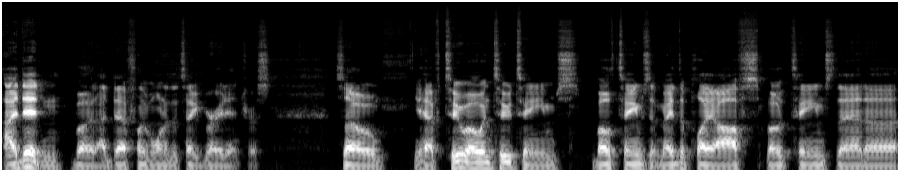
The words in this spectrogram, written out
I didn't, but I definitely wanted to take great interest. So you have two 0 and 2 teams, both teams that made the playoffs, both teams that uh,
